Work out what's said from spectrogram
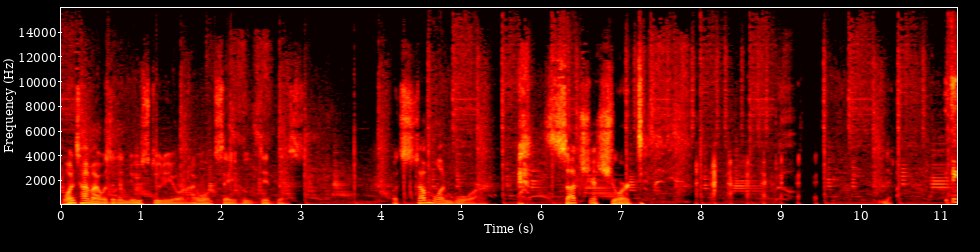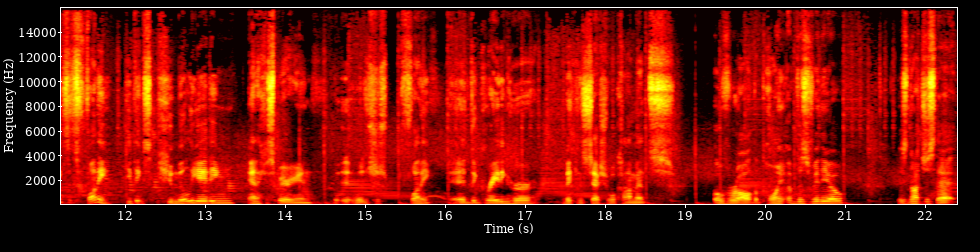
One time I was in a news studio, and I won't say who did this, but someone wore such a short. no. He thinks it's funny. He thinks humiliating Ana Kasparian it was just funny. Uh, degrading her, making sexual comments. Overall, the point of this video is not just that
